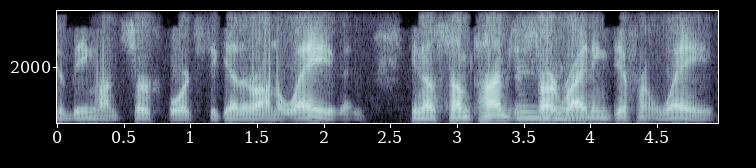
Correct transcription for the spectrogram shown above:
to being on surfboards together on a wave, and you know, sometimes you start Mhm. riding different waves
